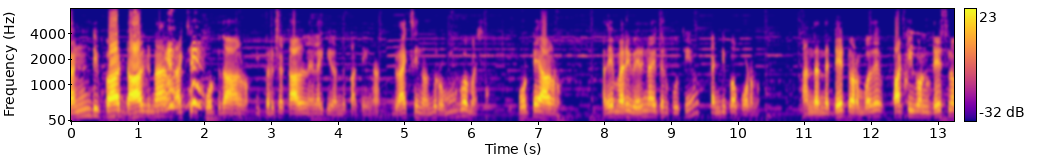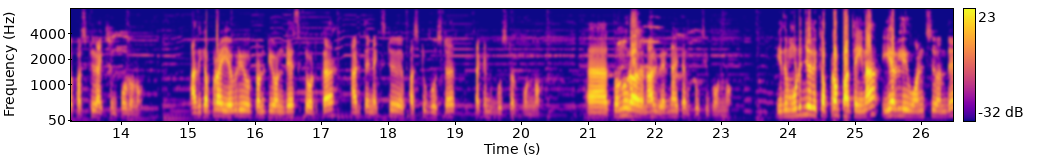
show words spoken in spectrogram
கண்டிப்பாக டாக்னா வேக்சின் போட்டு தான் ஆகணும். இப்போ இருக்க காலநிலைக்கு வந்து பார்த்தீங்கன்னா வேக்சின் வந்து ரொம்ப மஸ்ட் போட்டே ஆகணும். அதே மாதிரி வெறிநாய் தடுப்பூசியும் கண்டிப்பாக போடணும். அந்தந்த டேட் வரும்போது ஃபார்ட்டி ஒன் டேஸில் ஃபஸ்ட்டு வேக்சின் போடணும். அதுக்கப்புறம் எவ்ரி டுவெண்ட்டி ஒன் டேஸ்க்கு ஒருக்க அடுத்து next first booster second booster போடணும். தொண்ணூறாவது நாள் வெறிநாய் தடுப்பூசி போடணும். இது முடிஞ்சதுக்கப்புறம் பார்த்தீங்கன்னா இயர்லி ஒன்ஸ் வந்து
